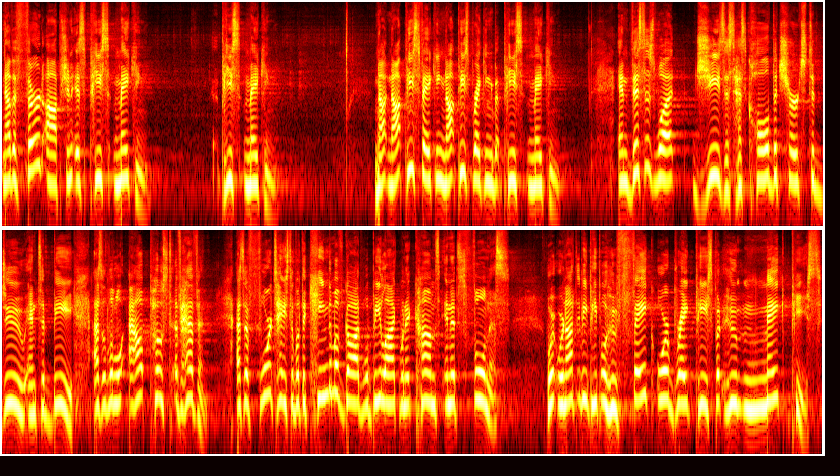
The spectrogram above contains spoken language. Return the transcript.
Now the third option is peacemaking. Peacemaking. Not, not peace faking, not peace breaking, but peacemaking. And this is what Jesus has called the church to do and to be as a little outpost of heaven as a foretaste of what the kingdom of God will be like when it comes in its fullness. We're not to be people who fake or break peace, but who make peace.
